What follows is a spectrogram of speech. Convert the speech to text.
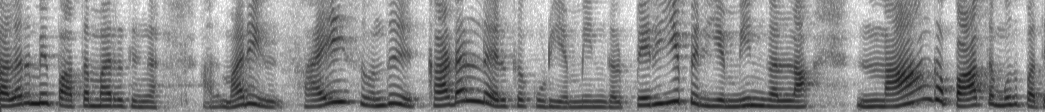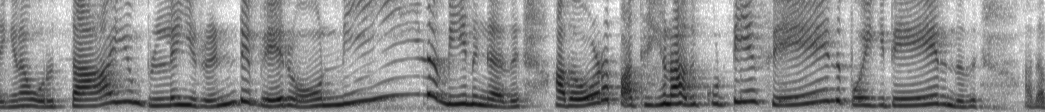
கலருமே பார்த்த மாதிரி இருக்குங்க. அது மாதிரி சைஸ் வந்து கடலில் இருக்கக்கூடிய மீன்கள் பெரிய பெரிய மீன்கள்லாம் நாங்கள் பார்த்தம்போது பார்த்தீங்கன்னா ஒரு தாயும் பிள்ளையும் ரெண்டு பேரும் நீல மீனுங்க அது. அதோட பார்த்தீங்கன்னா அது குட்டியும் சேர்ந்து போய்க்கிட்டே இருந்தது. அதை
